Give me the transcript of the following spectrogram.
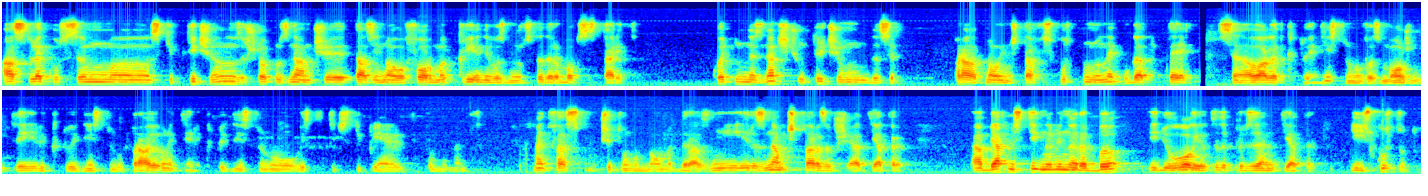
аз леко съм а, скептичен, защото знам, че тази нова форма крие невъзможността да работя с старите. Което не значи, че отричам да се правят нови неща в изкуството, но не когато те се налагат като единствено възможните или като единствено правилните или като единствено естетически приемливите към момента. Мен това изключително много ме дразни и знам, че това разрушава театър. А бяхме стигнали на ръба идеологията да превземе театър и изкуството.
